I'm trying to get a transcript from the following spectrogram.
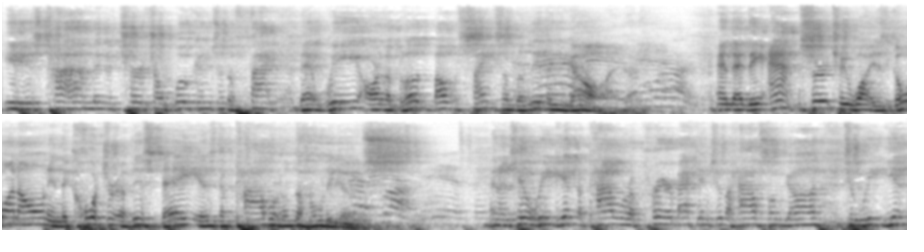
It is time that the church awoken to the fact that we are the blood bought saints of the living God. And that the answer to what is going on in the culture of this day is the power of the Holy Ghost. And until we get the power of prayer back into the house of God, till we get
